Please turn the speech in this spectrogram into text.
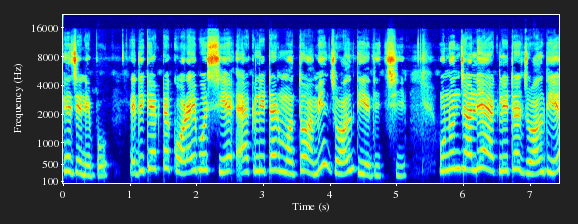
ভেজে নেব। এদিকে একটা কড়াই বসিয়ে এক লিটার মতো আমি জল দিয়ে দিচ্ছি। উনুন জ্বালিয়ে এক লিটার জল দিয়ে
